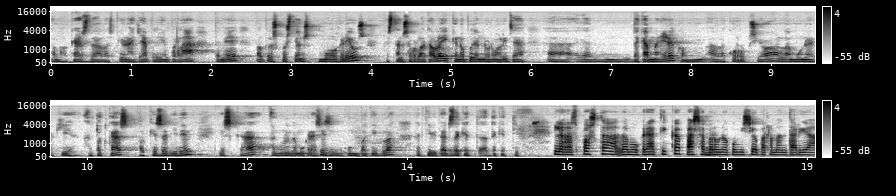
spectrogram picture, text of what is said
amb el cas de l'espionatge, eh? podríem parlar també d'altres qüestions molt greus que estan sobre la taula i que no podem normalitzar eh, de cap manera, com la corrupció la monarquia. En tot cas, el que és evident és que en una democràcia és incompatible activitats d'aquest tipus. La resposta democràtica passa per una comissió parlamentària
